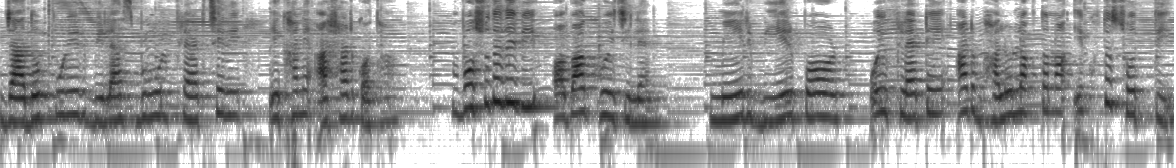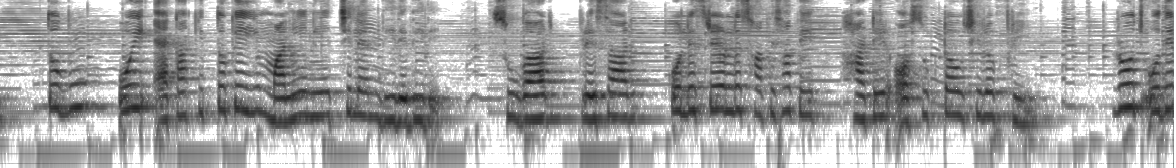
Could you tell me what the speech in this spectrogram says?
যাদবপুরের বিলাসবহুল ফ্ল্যাট ছেড়ে এখানে আসার কথা। বসুধা দেবী অবাক হয়েছিলেন। মেয়ের বিয়ের পর ওই ফ্ল্যাটে আর ভালো লাগতো না, এ কথা সত্যি। তবু ওই একাকিত্বকেই মানিয়ে নিয়েছিলেন ধীরে ধীরে। সুগার, প্রেসার, কোলেস্টেরলের সাথে সাথে হার্টের অসুখটাও ছিল ফ্রি। রোজ ওদের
